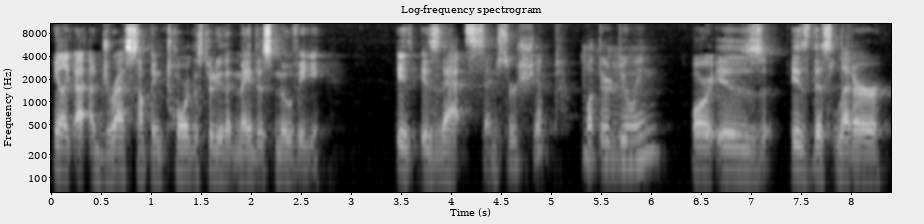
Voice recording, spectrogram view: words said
you know, like address something toward the studio that made this movie? Is is that censorship what they're Mhm. doing, or is is this letter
